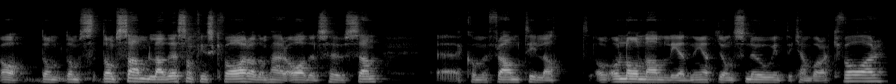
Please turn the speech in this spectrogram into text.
ja, de, de, de samlade som finns kvar av de här adelshusen eh, kommer fram till att av någon anledning att Jon Snow inte kan vara kvar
